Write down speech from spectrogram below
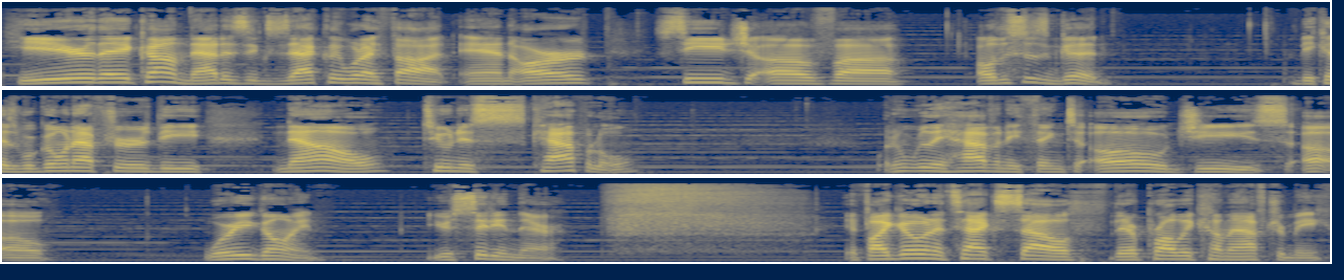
Here they come. That is exactly what I thought. And our siege of... Uh, oh, this isn't good. Because we're going after the now Tunis capital. We don't really have anything to... Oh, geez. Uh-oh. Where are you going? You're sitting there. If I go and attack south, they'll probably come after me.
